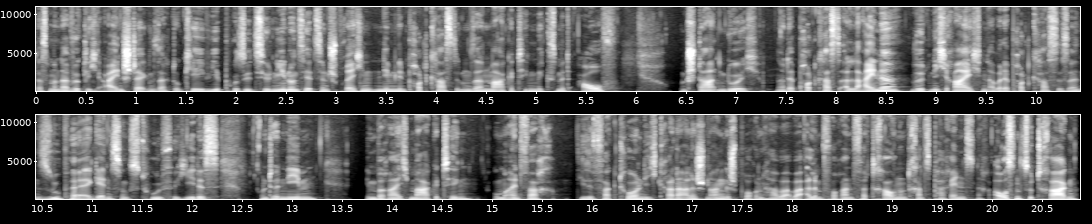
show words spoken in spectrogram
dass man da wirklich einsteigt und sagt, okay, wir positionieren uns jetzt entsprechend, nehmen den Podcast in unseren Marketingmix mit auf und starten durch. Der Podcast alleine wird nicht reichen, aber der Podcast ist ein super Ergänzungstool für jedes Unternehmen im Bereich Marketing, um einfach diese Faktoren, die ich gerade alle schon angesprochen habe, aber allem voran Vertrauen und Transparenz nach außen zu tragen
